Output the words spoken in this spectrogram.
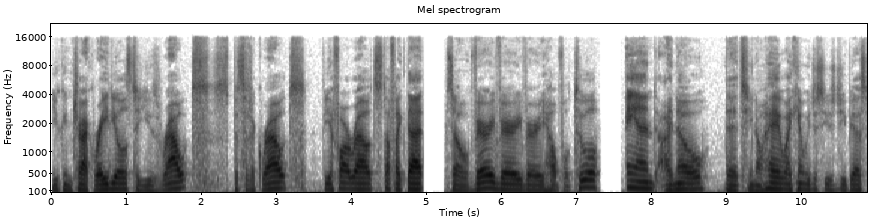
You can track radials to use routes, specific routes, VFR routes, stuff like that. So very, very, very helpful tool. And I know that, you know, hey, why can't we just use GPS?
